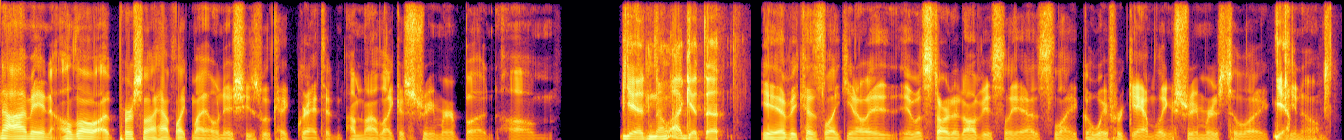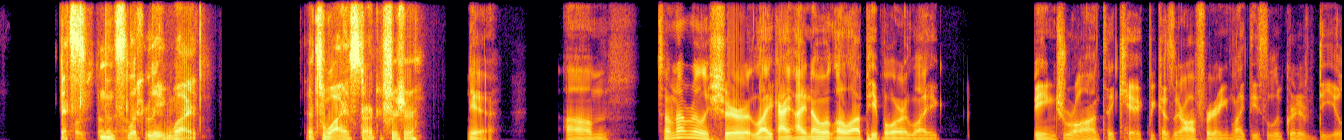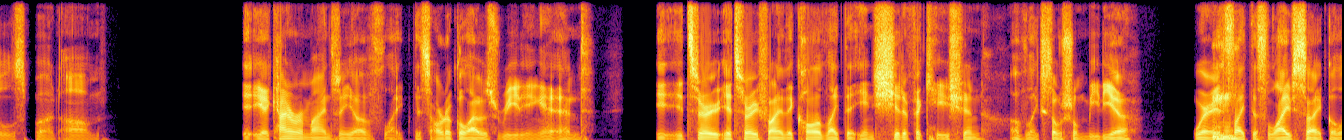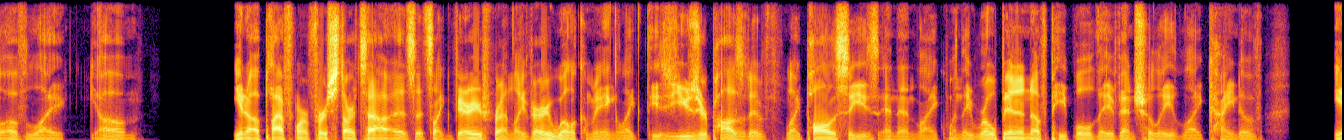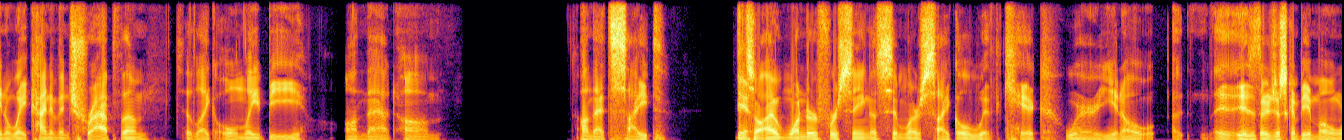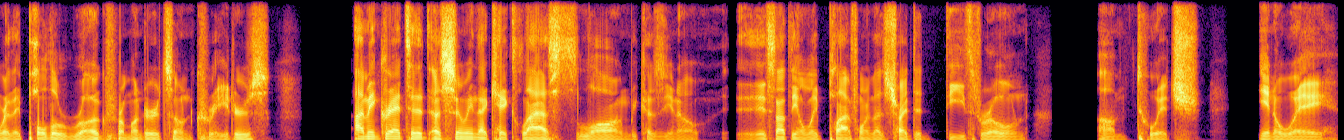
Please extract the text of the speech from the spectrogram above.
No, I mean, although uh, personally I have like my own issues with. Granted, I'm not like a streamer, but um, yeah no i get that yeah, because like you know, it, it was started obviously as like a way for gambling streamers to like Yeah. you know that's that's that. literally why that's why it started for sure Yeah. Um so I'm not really sure. Like I I know a lot of people are like being drawn to Kick because they're offering like these lucrative deals, but um it, it kind of reminds me of like this article I was reading and it, it's very it's very funny. They call it like the enshittification of like social media where it's Mhm. like this life cycle of like um you know, a platform first starts out as it's like very friendly, very welcoming, like these user positive like policies, and then like when they rope in enough people, they eventually like kind of, in a way, kind of entrap them to like only be on that um on that site. Yeah. So I wonder if we're seeing a similar cycle with Kick, where you know, uh, is there just going to be a moment where they pull the rug from under its own creators? I mean, granted, assuming that Kick lasts long, because you know it's not the only platform that's tried to dethrone um, Twitch in a way.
